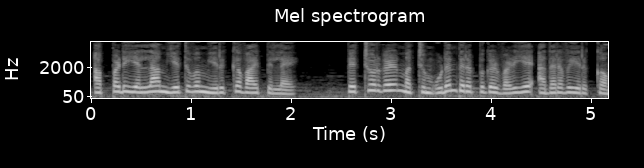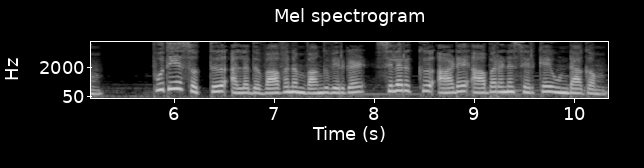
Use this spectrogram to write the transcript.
அப்படி எல்லாம் எதுவும் இருக்க வாய்ப்பில்லை. பெற்றோர்கள் மற்றும் உடன்பிறப்புகள் வழியே அதரவு இருக்கும். புதிய சொத்து அல்லது வாகனம் வாங்குவீர்கள். சிலருக்கு ஆடை ஆபரண சேர்க்கை உண்டாகும்.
